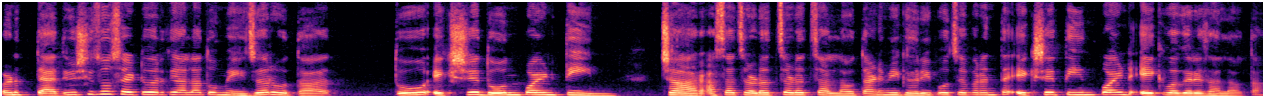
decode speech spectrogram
पण त्या दिवशी जो सेटवरती आला तो मेजर होता. तो एकशे दोन पॉईंट तीन चार असा चढत चढत चालला होता आणि मी घरी पोचेपर्यंत एकशे तीन पॉईंट एक वगैरे झाला होता.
